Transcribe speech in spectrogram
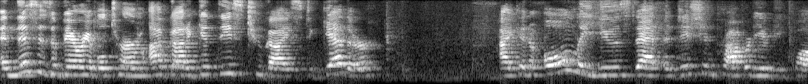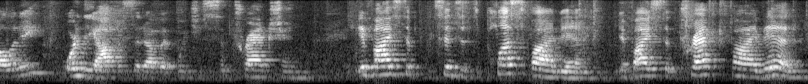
And this is a variable term, I've got to get these two guys together. I can only use that addition property of equality, or the opposite of it, which is subtraction. If I, since it's plus five n, if I subtract five n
